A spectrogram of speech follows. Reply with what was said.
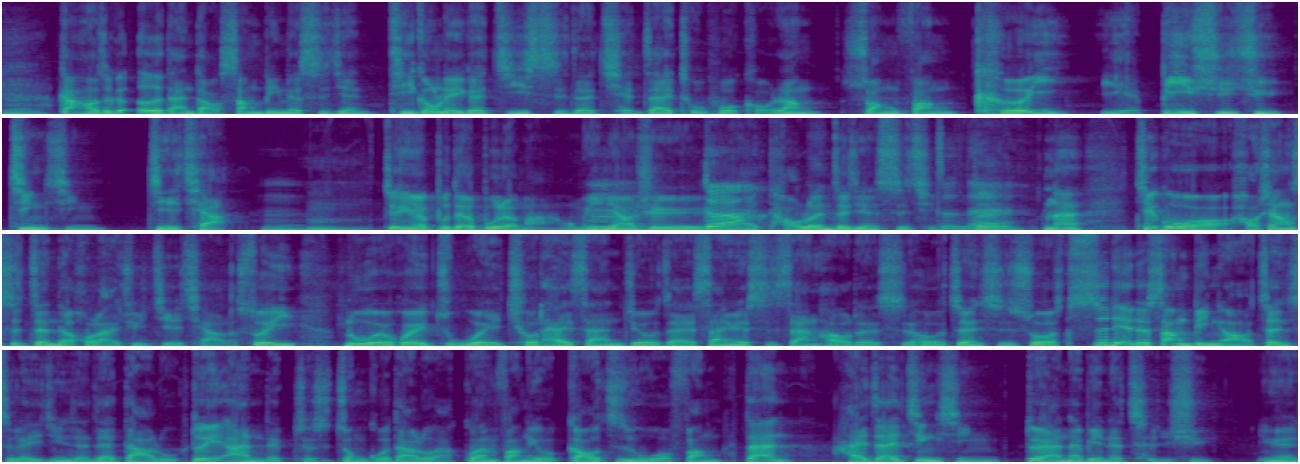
嗯，刚好这个二胆岛上兵的事件，提供了一个及时的潜在突破口，让双方可以也必须去进行。接洽，嗯嗯，就因为不得不了嘛，我们一定要去来讨论这件事情。对，那结果好像是真的，后来去接洽了。所以陆委会主委邱泰山就在三月十三号的时候证实说，失联的上兵啊，证实了已经人在大陆对岸的，就是中国大陆啊，官方有告知我方，但还在进行对岸那边的程序。因为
